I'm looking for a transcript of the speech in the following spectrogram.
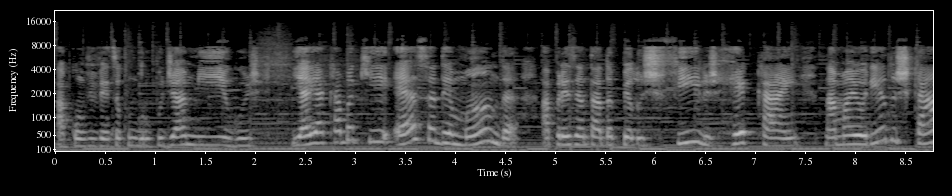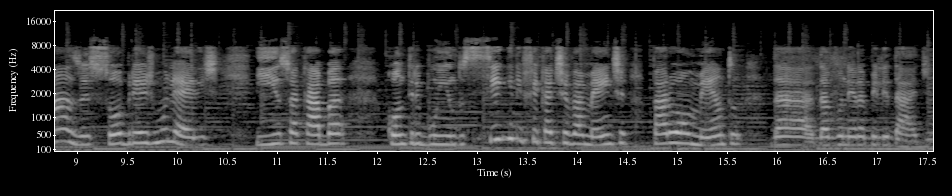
a convivência com um grupo de amigos. E aí acaba que essa demanda apresentada pelos filhos recai, na maioria dos casos, sobre as mulheres. E isso acaba contribuindo significativamente para o aumento da, da vulnerabilidade.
